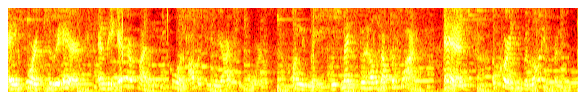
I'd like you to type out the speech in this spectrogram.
a force to the air, and the air applies an equal and opposite reaction force on the wings, which makes the helicopter fly. And according to Bernoulli's principle,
